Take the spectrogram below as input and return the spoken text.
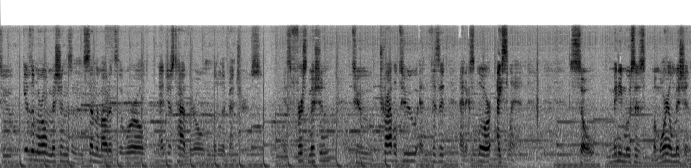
to give them their own missions and send them out into the world and just have their own little adventures. His first mission to travel to and visit and explore Iceland. So, Minnie Moose's memorial mission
